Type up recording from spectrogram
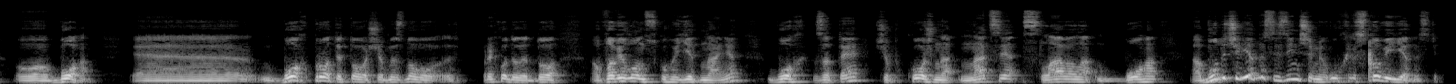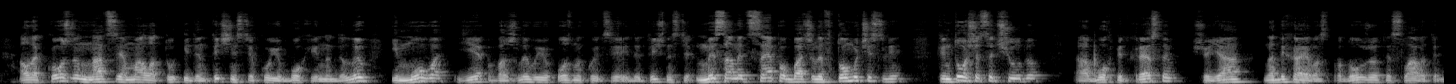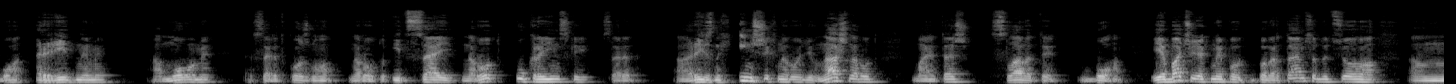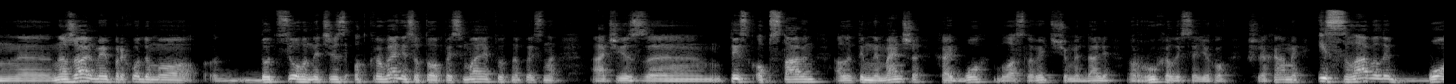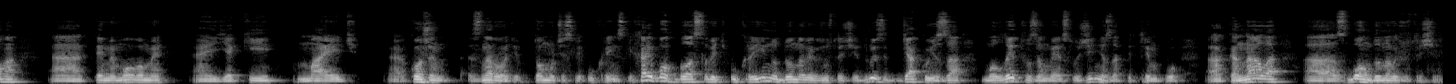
Бога. Е, Бог проти того, щоб ми знову приходили до Вавилонського єднання. Бог за те, щоб кожна нація славила Бога, будучи в єдності з іншими у Христовій єдності. Але кожна нація мала ту ідентичність, якою Бог її наделив, і мова є важливою ознакою цієї ідентичності. Ми саме це побачили в тому числі, крім того, що це чудо. Бог підкреслив, що я надихаю вас продовжувати славити Бога рідними мовами серед кожного народу. І цей народ український серед різних інших народів, наш народ має теж славити Бога. І я бачу, як ми пов- повертаємося до цього. Ем, е, На жаль, ми приходимо до цього не через откровення Святого Письма, як тут написано, а через е, тиск обставин, але тим не менше, хай Бог благословить, що ми далі рухалися його шляхами і славили Бога е, тими мовами, які мають кожен з народів, в тому числі український. Хай Бог благословить Україну. До нових зустрічей, друзі. Дякую за молитву, за моє служіння, за підтримку е, канала. Е, З Богом до нових зустрічей.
